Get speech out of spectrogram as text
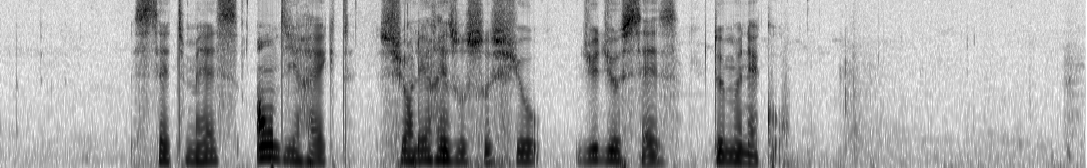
cette messe en direct sur les réseaux sociaux du diocèse de Monaco.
